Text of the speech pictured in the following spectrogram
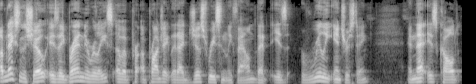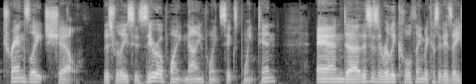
Up next in the show is a brand new release of a, pro- a, project that I just recently found that is really interesting, and that is called Translate Shell. This release is 0.9.6.10, and uh, this is a really cool thing because it is a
